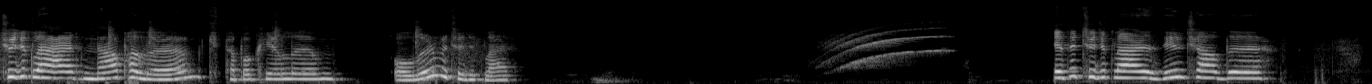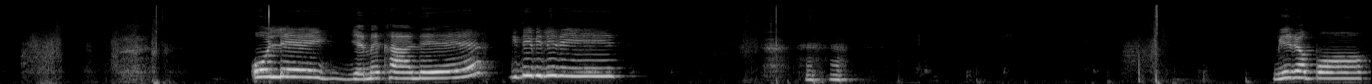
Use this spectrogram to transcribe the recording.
Çocuklar ne yapalım? Kitap okuyalım. Olur mu çocuklar? Evet çocuklar zil çaldı. Oley yemekhaneye gidebiliriz. Merhaba.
